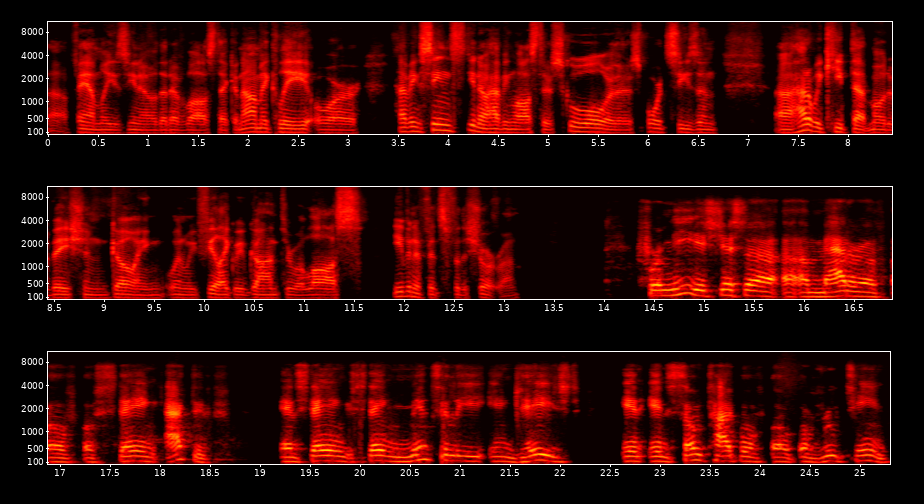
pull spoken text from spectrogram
uh, families, you know, that have lost economically or having seen, you know, having lost their school or their sports season. Uh, how do we keep that motivation going when we feel like we've gone through a loss, even if it's for the short run? For me, it's just a, a matter of, of, of staying active and staying staying mentally engaged in in some type of, of, of routine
